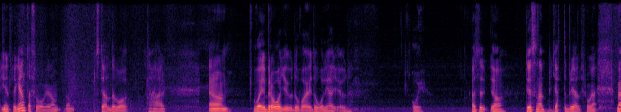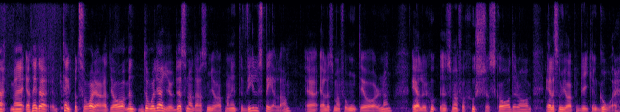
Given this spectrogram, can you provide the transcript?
intelligenta frågor de, de ställde var så här. ehm, vad är bra ljud och vad är dåliga ljud? Oj. Alltså, ja. Det är en sån här jättebred fråga. Men, men jag tänkte, tänkte på ett svar här. Att ja, men dåliga ljud det är sådana där som gör att man inte vill spela. Eh, eller som man får ont i öronen. Eller eh, som man får hörselskador av. Eller som gör att publiken går.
